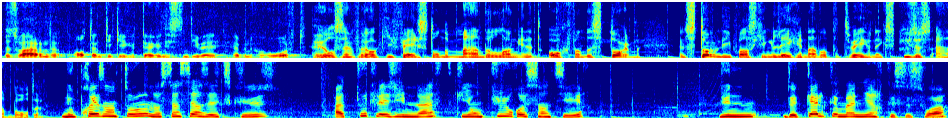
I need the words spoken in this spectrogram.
bezwarende, authentieke getuigenissen die wij hebben gehoord. Huls en vooral Kiefer stonden maandenlang in het oog van de storm. Een storm die pas ging liggen nadat de twee hun excuses aanboden. Nous présentons nos sincères excuses à toutes les gymnastes qui ont pu ressentir, de quelque manière que ce soit,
